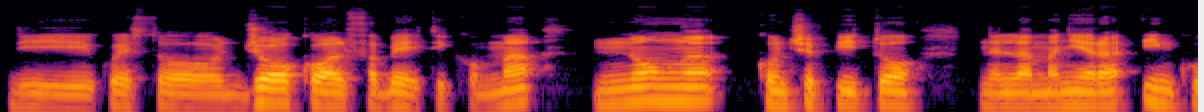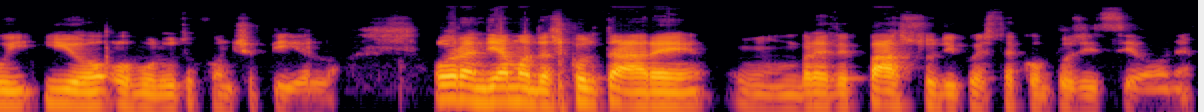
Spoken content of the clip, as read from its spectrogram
di questo gioco alfabetico, ma non concepito nella maniera in cui io ho voluto concepirlo. Ora andiamo ad ascoltare un breve passo di questa composizione.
